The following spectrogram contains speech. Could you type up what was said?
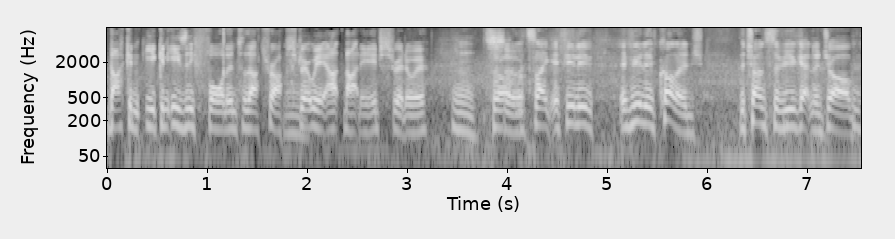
that can you can easily fall into that trap mm. straight away at that age, straight away. Mm. So, So- it's like if you leave if you leave college, the chance of you getting a job,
